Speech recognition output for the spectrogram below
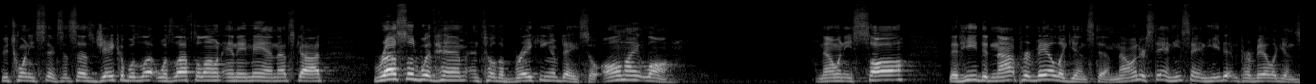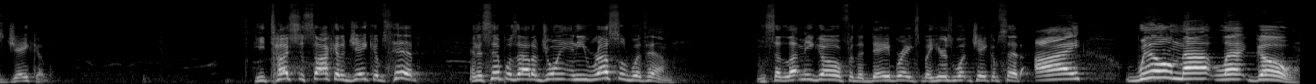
through 26. It says, Jacob was, le- was left alone, and a man, that's God, wrestled with him until the breaking of day. So all night long. Now, when he saw that he did not prevail against him, now understand, he's saying he didn't prevail against Jacob. He touched the socket of Jacob's hip, and his hip was out of joint, and he wrestled with him. He said, Let me go, for the day breaks. But here's what Jacob said I will not let go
